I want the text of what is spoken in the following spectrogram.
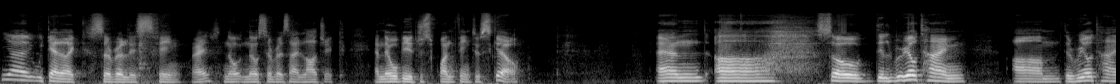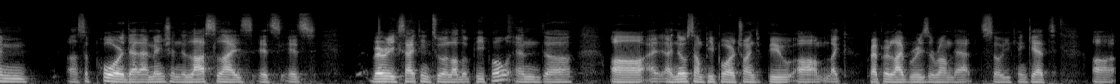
yeah, we get like serverless thing, right? No, no server-side logic, and there will be just one thing to scale. And uh, so the real-time, um, the real-time uh, support that I mentioned in the last slides, it's, it's very exciting to a lot of people. And uh, uh, I, I, know some people are trying to build um, like wrapper libraries around that. So you can get uh,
